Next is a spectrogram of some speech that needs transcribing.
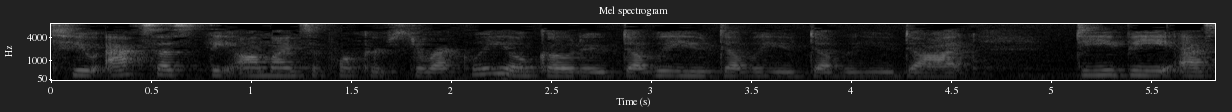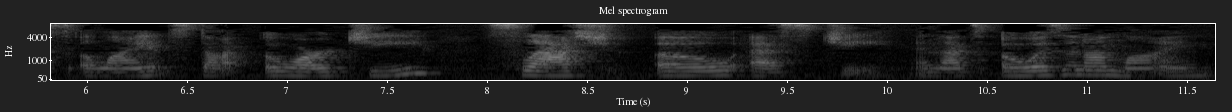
to access the online support groups directly, you'll go to www.dbsalliance.org slash OSG. And that's O as in online,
